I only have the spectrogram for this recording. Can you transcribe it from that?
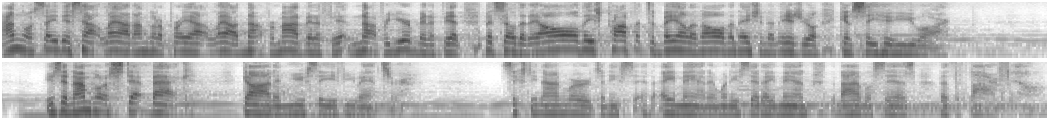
I'm going to say this out loud. I'm going to pray out loud, not for my benefit and not for your benefit, but so that all these prophets of Baal and all the nation of Israel can see who you are. He said, I'm going to step back, God, and you see if you answer. 69 words, and he said, Amen. And when he said amen, the Bible says that the fire fell.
